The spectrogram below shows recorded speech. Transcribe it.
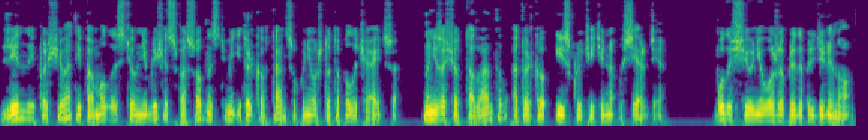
Длинный, прощеватый по молодости, он не блещет способностями, и только в танцах у него что-то получается. Но не за счет талантов, а только исключительно усердия. Будущее у него уже предопределено,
